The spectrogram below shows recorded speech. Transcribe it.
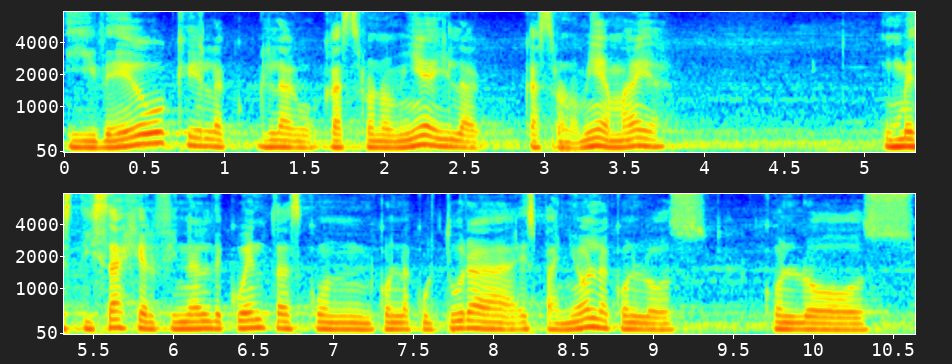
Y veo que la, gastronomía y la gastronomía maya, un mestizaje al final de cuentas con, con la cultura española, con los, con, los,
